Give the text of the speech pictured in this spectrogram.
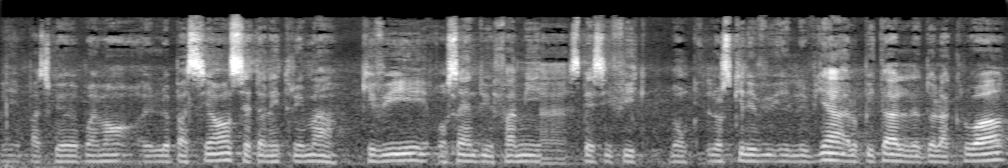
Oui, parce que vraiment, le patient, c'est un être humain qui vit au sein d'une famille euh, spécifique. Donc, lorsqu'il vient à l'hôpital de la Croix,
